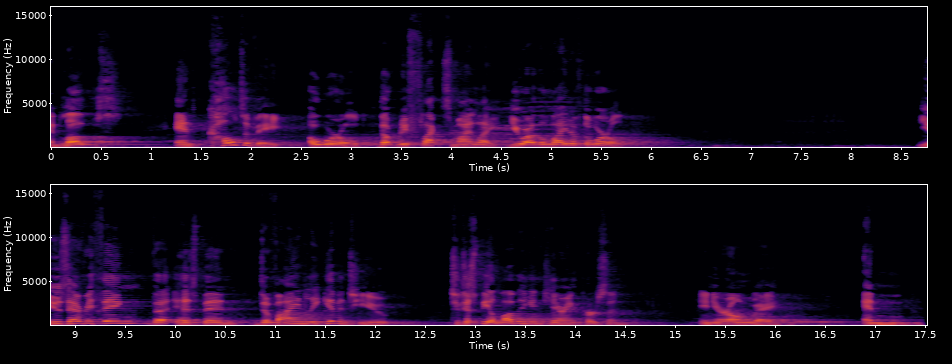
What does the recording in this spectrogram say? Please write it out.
and loves and cultivate a world that reflects my light. You are the light of the world. Use everything that has been divinely given to you to just be a loving and caring person in your own way and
